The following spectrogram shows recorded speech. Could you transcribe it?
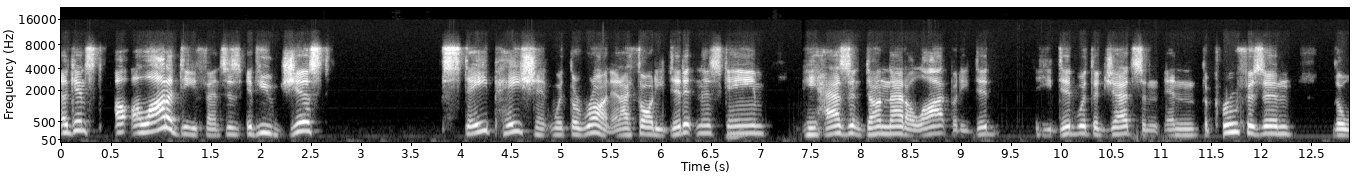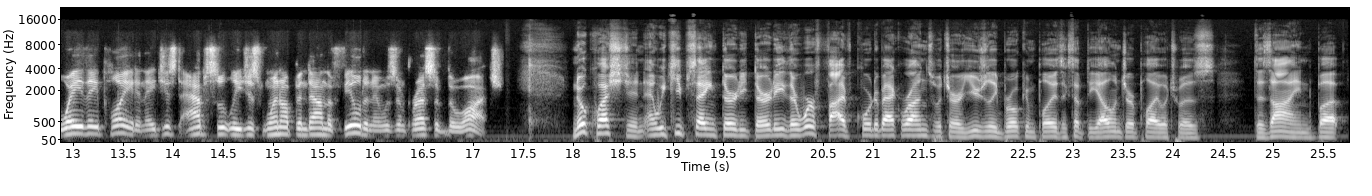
against a, a lot of defenses if you just stay patient with the run. And I thought he did it in this mm-hmm. game. He hasn't done that a lot, but he did he did with the Jets and and the proof is in the way they played, and they just absolutely just went up and down the field, and it was impressive to watch. No question. And we keep saying 30 30. There were five quarterback runs, which are usually broken plays, except the Ehlinger play, which was designed. But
